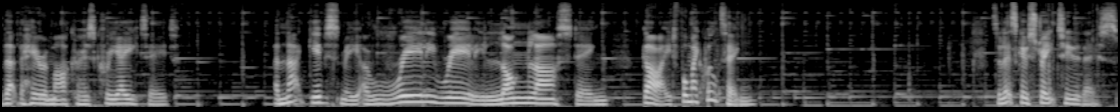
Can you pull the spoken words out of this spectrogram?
that the hero marker has created. And that gives me a really, really long lasting guide for my quilting. So let's go straight to this.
